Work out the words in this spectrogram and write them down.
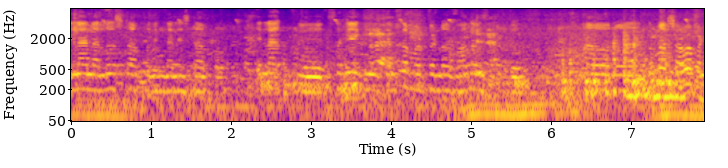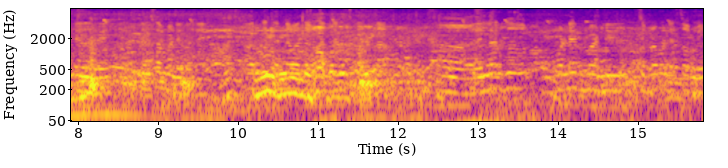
ಎಲ್ಲ ನಲ್ಲೂ ಸ್ಟಾಫು ಲಿಂಗಲ್ಲಿ ಸ್ಟಾಫು ಎಲ್ಲ ಸರಿಯಾಗಿ ಕೆಲಸ ಮಾಡಿಕೊಂಡು ಭಾಗವಹಿಸ್ಬಿಟ್ಟು ಅವರು ತುಂಬ ಶ್ರಮ ಪಟ್ಟಿದ್ದಾರೆ ಕೆಲಸ ಮಾಡಿದ್ದಾರೆ. ಅವ್ರಿಗೆ ಧನ್ಯವಾದಗಳು ಎಲ್ಲರಿಗೂ ಒಳ್ಳೇದು ಮಾಡಲಿ, ಸುಬ್ರಹ್ಮಣ್ಯ ಸ್ವಾಮಿ.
